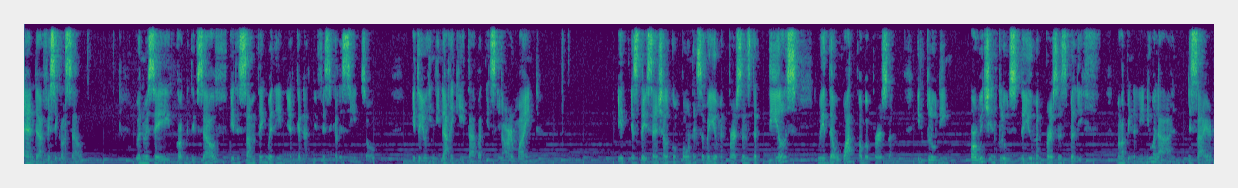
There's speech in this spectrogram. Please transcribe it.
and the physical self. When we say cognitive self, it is something within and cannot be physically seen. So, ito yung hindi nakikita but it's in our mind it is the essential components of a human person that deals with the what of a person, including or which includes the human person's belief, mga pinaniniwalaan, desire,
